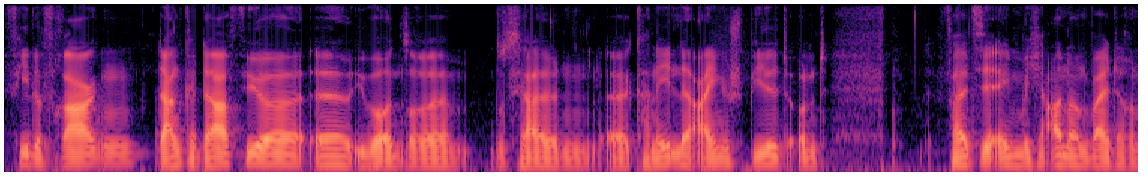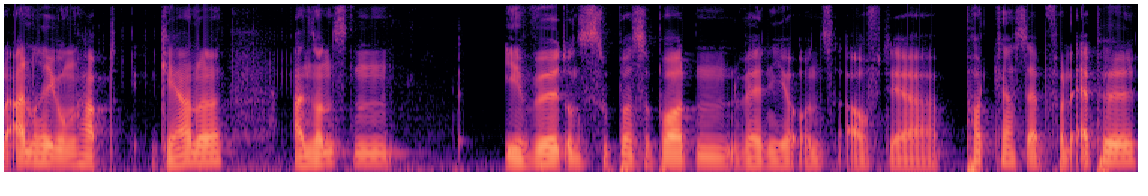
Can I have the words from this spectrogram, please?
viele Fragen. Danke dafür äh, über unsere sozialen äh, Kanäle eingespielt. Und falls ihr irgendwelche anderen weiteren Anregungen habt, gerne. Ansonsten Ihr würdet uns super supporten, wenn ihr uns auf der Podcast-App von Apple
